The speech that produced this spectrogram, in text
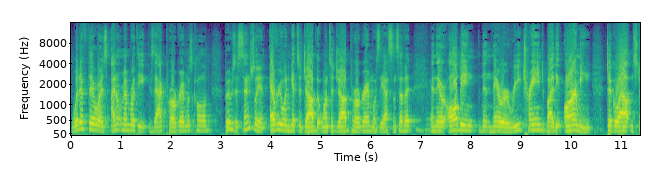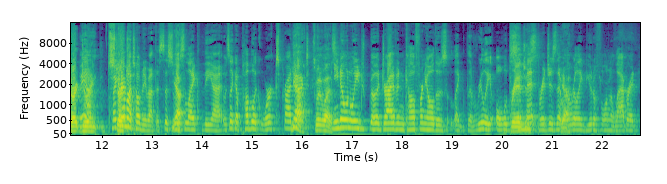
what if there was, I don't remember what the exact program was called, but it was essentially an everyone gets a job that wants a job program was the essence of it. Mm-hmm. And they were all being, then they were retrained by the army to go out and start yeah. doing. Start My grandma told me about this. This yeah. was like the, uh, it was like a public works project. Yeah, that's what it was. And you know when we uh, drive in California, all those like the really old bridges. cement bridges that yeah. were really beautiful and elaborate.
